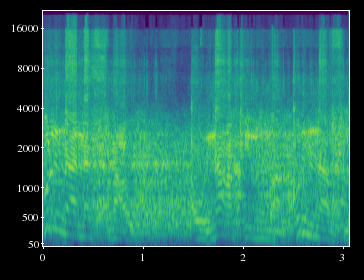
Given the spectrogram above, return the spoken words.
কুন্না নাসমাউ আও কুন্না ফি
